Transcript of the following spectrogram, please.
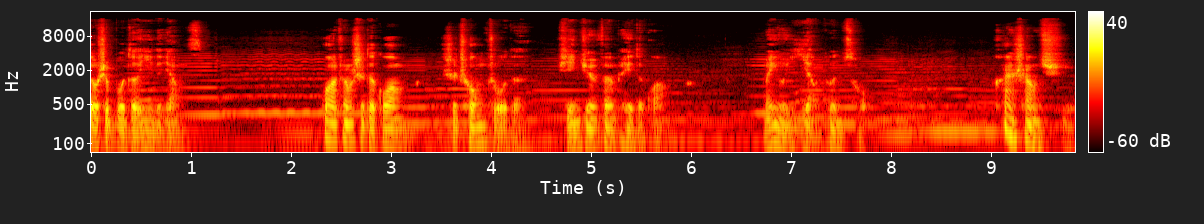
都是不得意的样子。化妆师的光是充足的、平均分配的光，没有抑扬顿挫，看上去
